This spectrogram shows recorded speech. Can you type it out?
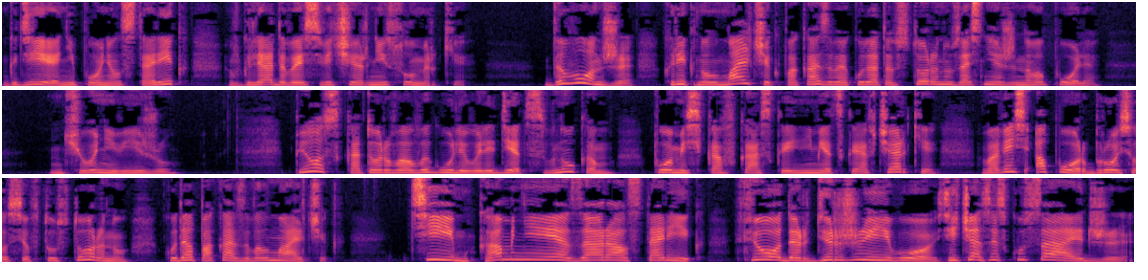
«Где?» — не понял старик, вглядываясь в вечерние сумерки. «Да вон же!» — крикнул мальчик, показывая куда-то в сторону заснеженного поля. «Ничего не вижу». Пес, которого выгуливали дед с внуком, помесь кавказской и немецкой овчарки, во весь опор бросился в ту сторону, куда показывал мальчик. «Тим, ко мне!» — заорал старик. «Федор, держи его! Сейчас искусает же!»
